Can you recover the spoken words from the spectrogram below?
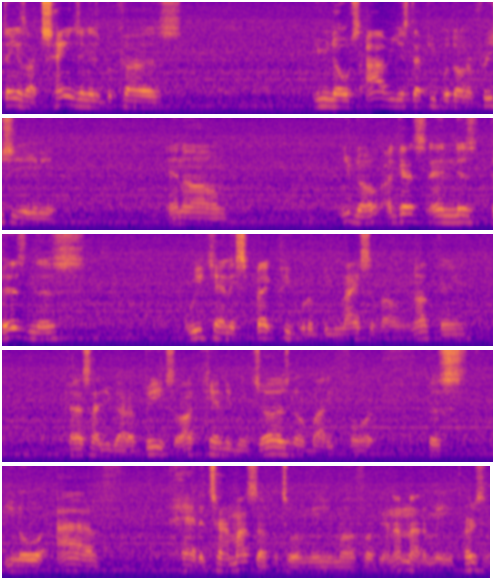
things are changing is because you know it's obvious that people don't appreciate it. And um you know I guess in this business we can't expect people to be nice about nothing. That's how you gotta be. So I can't even judge nobody for it. Because, you know, I've had to turn myself into a mean motherfucker. And I'm not a mean person.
